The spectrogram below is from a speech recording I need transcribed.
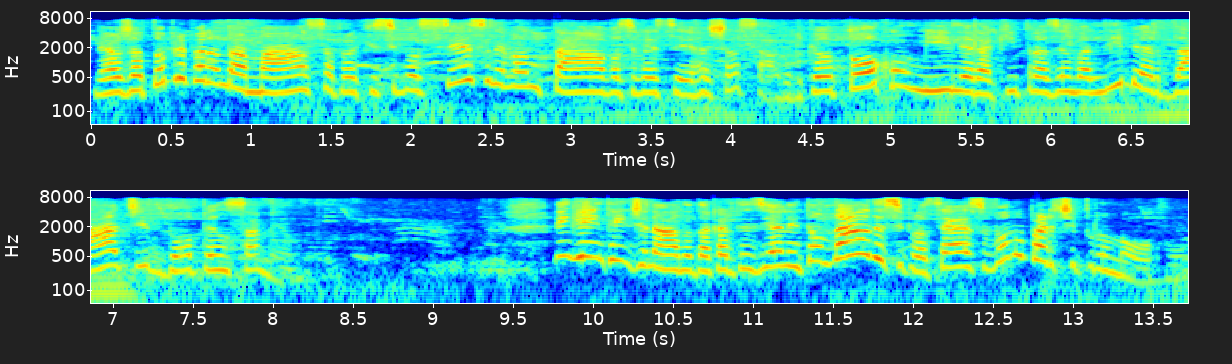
Né, eu já estou preparando a massa para que se você se levantar, você vai ser rechaçado. Porque eu estou com o Miller aqui trazendo a liberdade do pensamento. Ninguém entende nada da cartesiana, então, dado esse processo, vamos partir para o novo.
